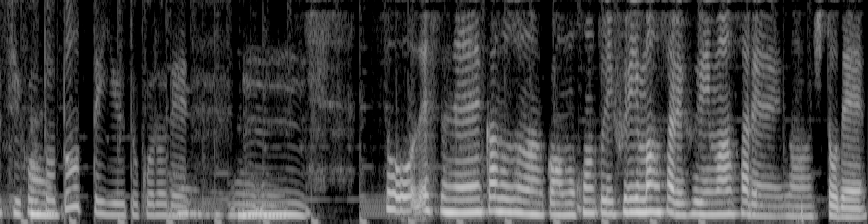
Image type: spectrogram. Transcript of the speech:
仕事とっていうところで。うん。そうですね。彼女なんかはもう本当に振り回され振り回されの人で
